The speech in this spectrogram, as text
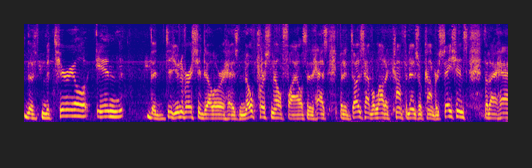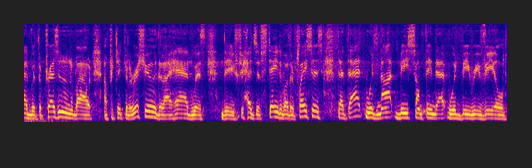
The material in the University of Delaware has no personnel files. That it has, but it does have a lot of confidential conversations that I had with the president about a particular issue that I had with the heads of state of other places. That that would not be something that would be revealed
